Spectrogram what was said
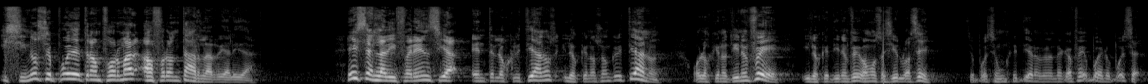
y si no se puede transformar, afrontar la realidad. Esa es la diferencia entre los cristianos y los que no son cristianos, o los que no tienen fe, y los que tienen fe, vamos a decirlo así. ¿Se puede ser un cristiano que no tenga fe? Bueno, puede ser.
